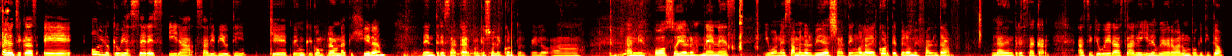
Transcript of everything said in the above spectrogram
Bueno chicas, eh, hoy lo que voy a hacer es ir a Sally Beauty Que tengo que comprar una tijera de entresacar porque yo le corto el pelo a, a mi esposo y a los nenes. Y bueno, esa me la olvidé ya, tengo la de corte pero me falta la de entresacar. Así que voy a ir a Sally y les voy a grabar un poquitito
